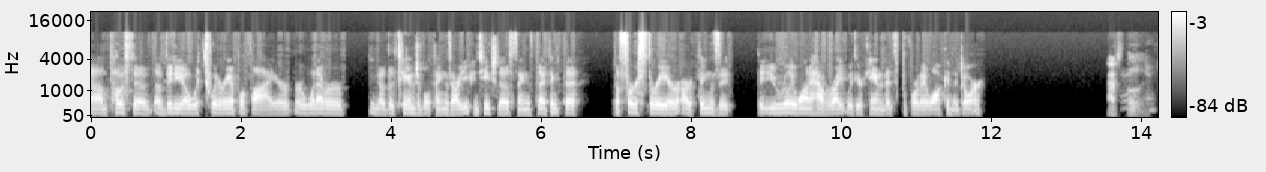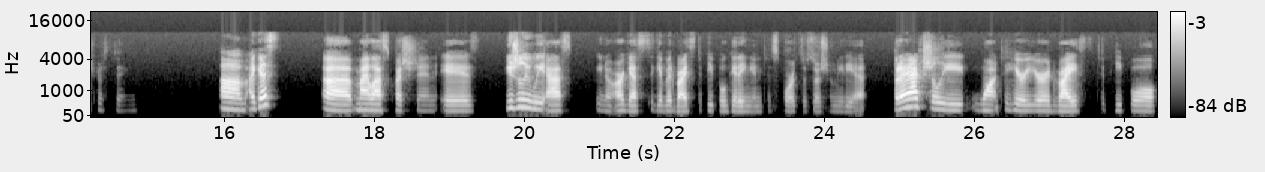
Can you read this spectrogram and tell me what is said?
um, post a, a, video with Twitter Amplify or or whatever you know the tangible things are. You can teach those things, but I think the the first three are, are things that that you really want to have right with your candidates before they walk in the door. Absolutely. Very interesting. Um, I guess uh, my last question is usually we ask you know our guests to give advice to people getting into sports or social media but i actually want to hear your advice to people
